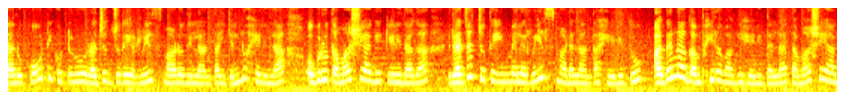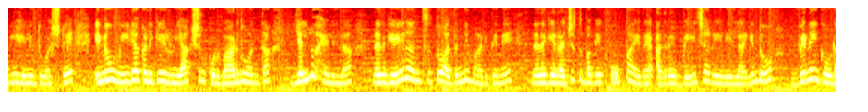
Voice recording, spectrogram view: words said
ನಾನು ಕೋಟಿ ಕೊಟ್ಟರು ರಜತ್ ಜೊತೆ ರೀಲ್ಸ್ ಮಾಡೋದಿಲ್ಲ ಅಂತ ಎಲ್ಲೂ ಹೇಳಿಲ್ಲ. ಒಬ್ಬರು ತಮಾಷೆಯಾಗಿ ಕೇಳಿದಾಗ ರಜತ್ ಜೊತೆ ಇನ್ಮೇಲೆ ರೀಲ್ಸ್ ಮಾಡಲ್ಲ ಅಂತ ಹೇಳಿದ್ದು ಅದನ್ನ ಗಂಭೀರವಾಗಿ ಹೇಳಿದ್ದಲ್ಲ, ತಮಾಷೆಯಾಗಿ ಹೇಳಿದ್ದು ಅಷ್ಟೇ. ಇನ್ನೂ ಮೀಡಿಯಾಗಳಿಗೆ ರಿಯಾಕ್ಷನ್ ಕೊಡಬಾರ್ದು ಅಂತ ಎಲ್ಲೂ ಹೇಳಿಲ್ಲ. ನನಗೆ ಏನು ಅನಿಸುತ್ತೋ ಅದನ್ನೇ ಮಾಡಿದ್ದೇನೆ. ನನಗೆ ರಜತ್ ಬಗ್ಗೆ ಕೋಪ ಇದೆ, ಆದರೆ ಬೇಜಾರೇನಿಲ್ಲ ಎಂದು ವಿನಯ್ ಗೌಡ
